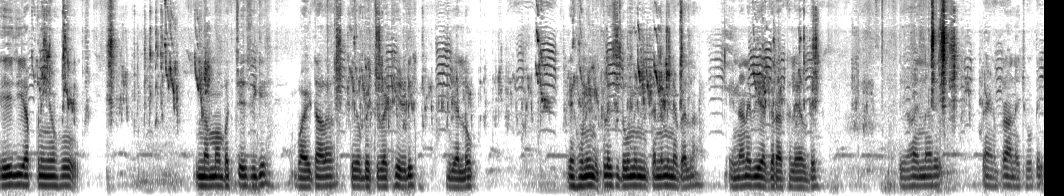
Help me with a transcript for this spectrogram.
ਇਹ ਜੀ ਆਪਣੀ ਉਹ ਨਵਾਂ ਬੱਚੇ ਸੀਗੇ ਵਾਈਟ ਵਾਲਾ, ਤੇ ਉਹ ਵਿੱਚ ਬੈਠੀ ਜਿਹੜੀ ਯੈਲੋ ਇਹ ਹੁਣੇ ਨਿਕਲੇ ਸੀ 2 ਮਹੀਨੇ 3 ਮਹੀਨੇ ਪਹਿਲਾਂ। ਇਹਨਾਂ ਨੇ ਵੀ ਅੱਗ ਰੱਖ ਲਿਆ ਉਹਦੇ। ਤੇ ਆ ਇਹਨਾਂ ਦੇ ਭੈਣ ਭਰਾ ਨੇ ਛੋਟੇ।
